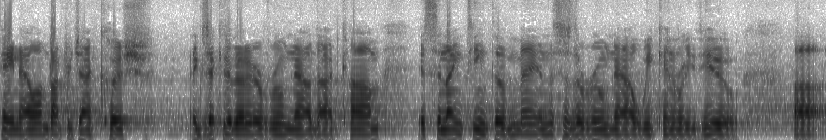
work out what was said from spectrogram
Hey now, I'm Dr. Jack Cush, executive editor of RheumNow.com. It's the 19th of May, and this is the RheumNow Weekend Review. Uh,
